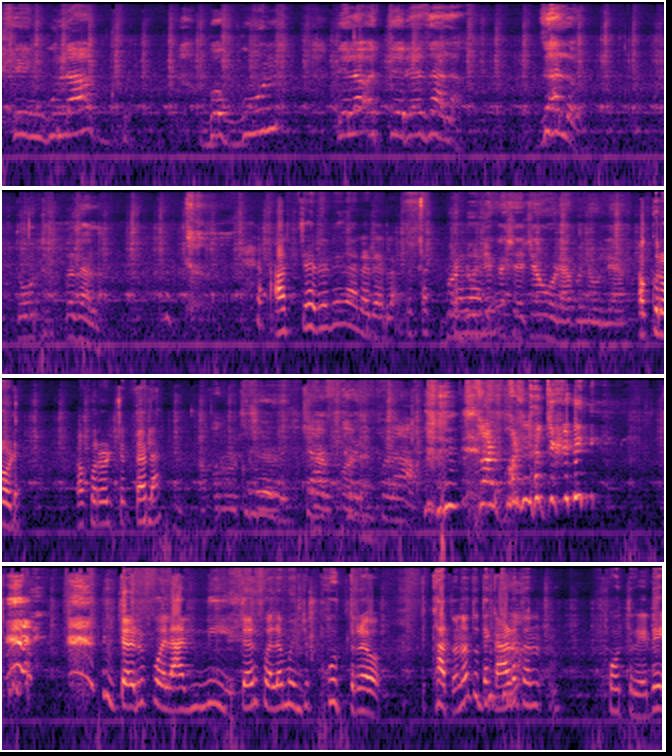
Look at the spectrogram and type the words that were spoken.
ठेंगूला बघून त्याला आश्चर्य झाला. झालं. तो थक्क झाला. आश्चर्य नाही झालं त्याला. तो बंडूने. कशाच्या होड्या बनवल्या? अक्रोड. अक्रोड अक्रोडच्या. तडफडणं तिकडे. टरफलांनी टरफला म्हणजे फोत्र. खातो ना तू ते काढतो ना? फोत्रे रे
